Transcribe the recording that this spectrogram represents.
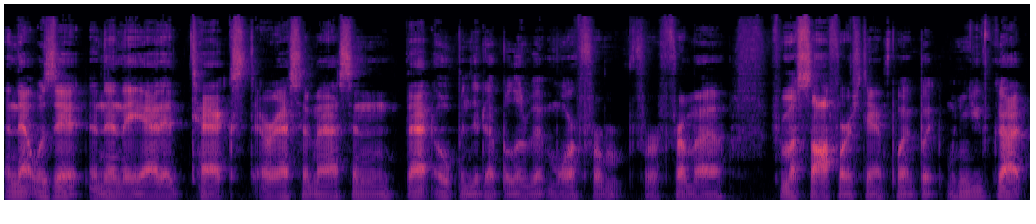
and that was it. And then they added text or SMS, and that opened it up a little bit more from for from a from a software standpoint. But when you've got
